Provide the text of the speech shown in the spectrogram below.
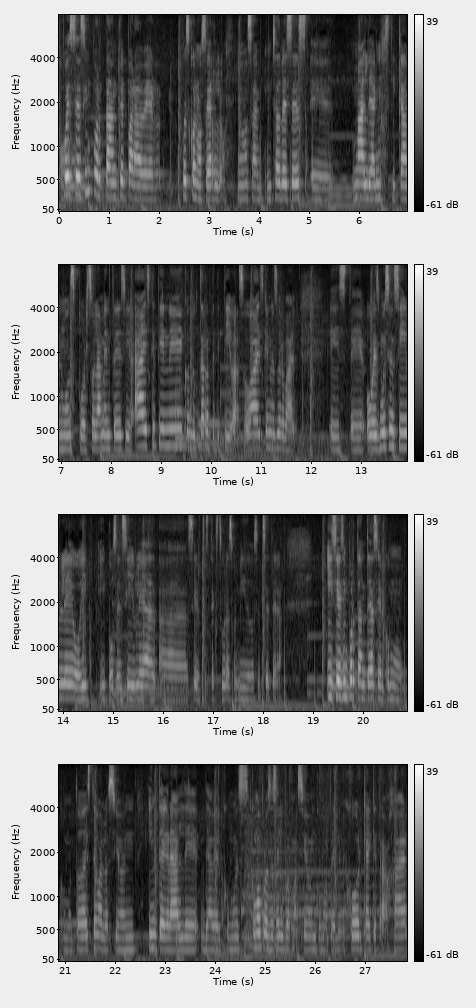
Pues es importante para ver, pues conocerlo, ¿no? O sea, muchas veces eh, mal diagnosticamos por solamente decir, ah, es que tiene conductas repetitivas, o ah, es que no es verbal, este, o es muy sensible o hiposensible a, a ciertas texturas, sonidos, etcétera. Y sí es importante hacer como, como toda esta evaluación integral de, de a ver cómo, es, cómo procesa la información, cómo aprende mejor, qué hay que trabajar,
